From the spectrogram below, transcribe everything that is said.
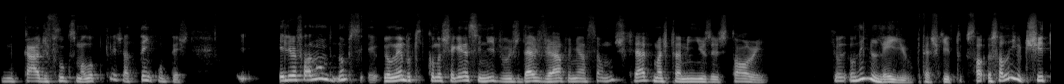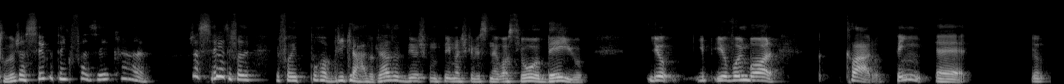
um cara de fluxo maluco, porque ele já tem contexto. E ele vai falar, não, não Eu lembro que quando eu cheguei nesse nível, os devs viraram para mim assim, não escreve mais para mim user story. Eu, eu, nem leio o que está escrito, só, eu só leio o título, eu já sei o que eu tenho que fazer, cara. Já sei o que fazer. Eu falei, porra, obrigado, graças a Deus que não tem mais que escrever esse negócio, eu odeio. E eu, e, eu vou embora. Claro, tem... É, eu,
